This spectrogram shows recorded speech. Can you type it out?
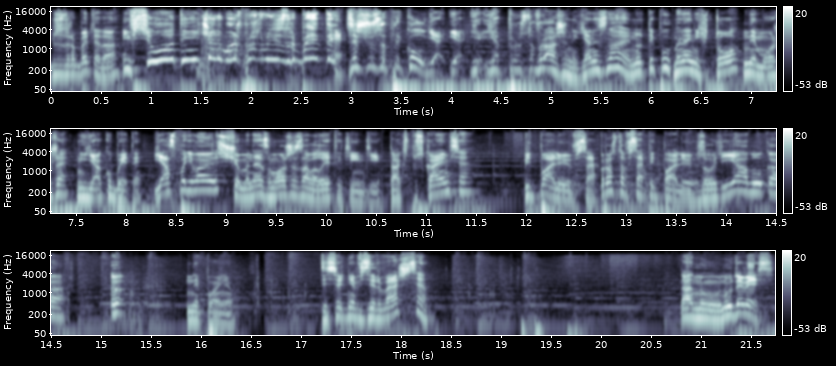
зробити, да? І все, ти нічого не можеш просто мені зробити. Це що за прикол? Я, я, я, я просто вражений. Я не знаю. Ну, типу, мене ніхто не може ніяк убити. Я сподіваюся, що мене зможе завалити TNT. Так, спускаємося. Підпалюю все. Просто все підпалюю. Золоті яблука. Е, не поняв. Ти сьогодні взірвешся? А ну, ну дивись.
